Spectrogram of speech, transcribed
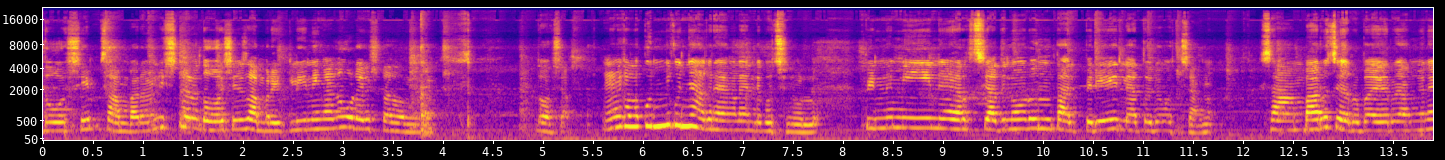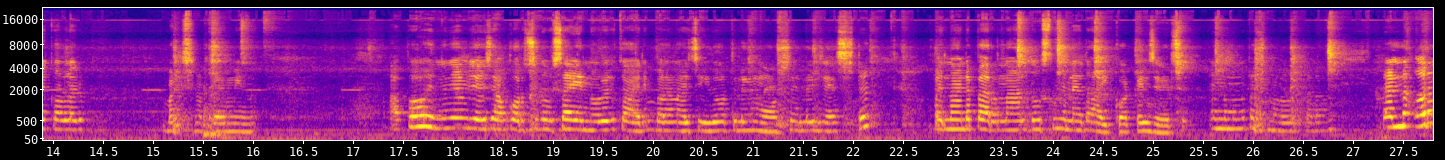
ദോശയും സാമ്പാറും. അവന് ഇഷ്ടമാണ് ദോശയും സാമ്പാറും. ഇഡ്ഡലിനേക്കാളും കൂടുതൽ ഇഷ്ടം തോന്നുന്നത്. ദോശ. അങ്ങനെയൊക്കെയുള്ള കുഞ്ഞു കുഞ്ഞു ആഗ്രഹങ്ങളെ എന്റെ കൊച്ചിനുള്ളൂ. പിന്നെ മീൻ ഇറച്ചി അതിനോടൊന്നും താല്പര്യമേ ഇല്ലാത്തൊരു കൊച്ചാണ്. സാമ്പാർ ചെറുപയർ അങ്ങനെയൊക്കെ ഉള്ളൊരു ഭക്ഷണപ്രേമിയാണ് അപ്പോൾ ഇന്ന് ഞാൻ വിചാരിച്ചു കുറച്ച് ദിവസമായി എന്നോടൊരു കാര്യം പറയണം. അത് ചെയ്തു കൊടുത്തില്ലെങ്കിൽ മോശമല്ല വിചാരിച്ചിട്ട് അപ്പം എന്നാൽ എന്റെ പിറന്നാൾ ദിവസം തന്നെ അത് ആയിക്കോട്ടെ വിചാരിച്ചു. രണ്ട് മൂന്ന് പച്ചമുളക് ഇട്ടടാ രണ്ട് ഒരു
